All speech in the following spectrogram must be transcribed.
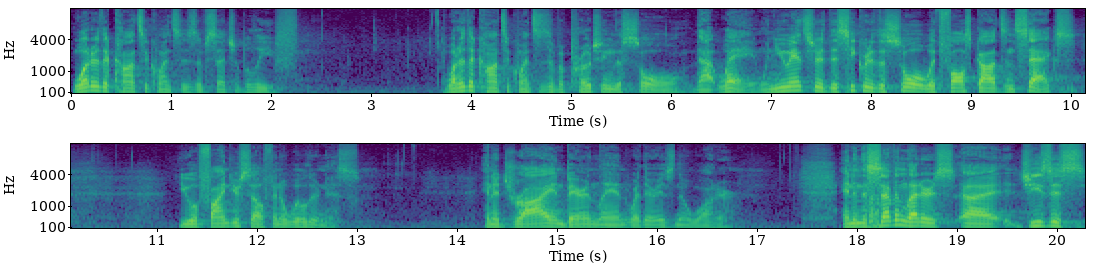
What are the consequences of such a belief? What are the consequences of approaching the soul that way? When you answer the secret of the soul with false gods and sex, you will find yourself in a wilderness, in a dry and barren land where there is no water. And in the seven letters, uh, Jesus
